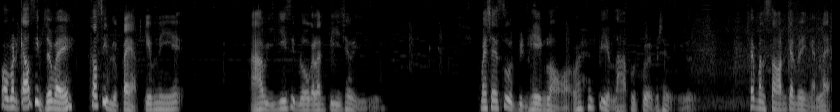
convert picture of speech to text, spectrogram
พอมันเก้าสิบใช่ไหมเก้าสิบหรือแปดเกมนี้ อ้าวอีกยี่สิบโลการันตีเฉยไม่ใช่สูตรปิดเพลงหรอเปลี่ยนละเปิดเปิดไปเฉยให้มันซ้อนกันไปอย่างนั้นแหละ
